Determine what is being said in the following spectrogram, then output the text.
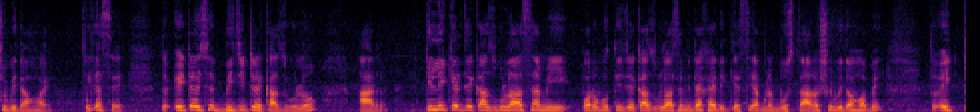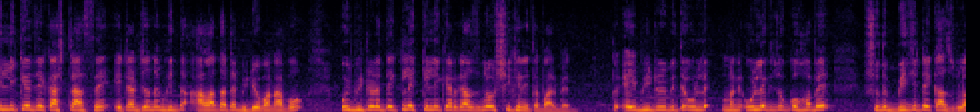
সুবিধা হয়, ঠিক আছে? তো এটা হচ্ছে ভিজিটের কাজগুলো। আর ক্লিকের যে কাজগুলো আছে, আমি পরবর্তী যে কাজগুলো আছে, আমি দেখাই দিতেছি, আপনার বুঝতে আরও সুবিধা হবে। তো এই ক্লিকের যে কাজটা আছে, এটার জন্য আমি কিন্তু আলাদা একটা ভিডিও বানাবো। ওই ভিডিওটা দেখলে ক্লিকের কাজগুলোও শিখে নিতে পারবেন। তো এই ভিডিওর ভিতরে উল্লেখ মানে উল্লেখযোগ্য হবে শুধু ভিজিটের কাজগুলো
